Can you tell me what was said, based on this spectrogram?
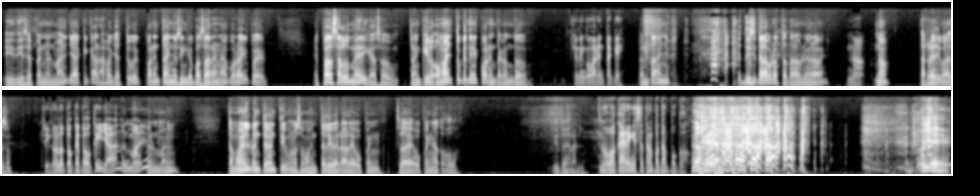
Y dices, pues normal, ya qué carajo, ya estuve 40 años sin que pasara nada por ahí, pues es para salud médica, so, tranquilo. Omar, tú que tienes 40, ¿cuánto? Que tengo 40 qué. 40 años. ¿Ya tú hiciste la próstata la primera vez? No. ¿No? ¿Estás ready para eso? Sí, cuando toque, toque y ya, normal. Normal. Estamos en el 2021, somos gente liberal, open, ¿sabes? Open a todo. Literal. No voy a caer en esa trampa tampoco. Oye,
